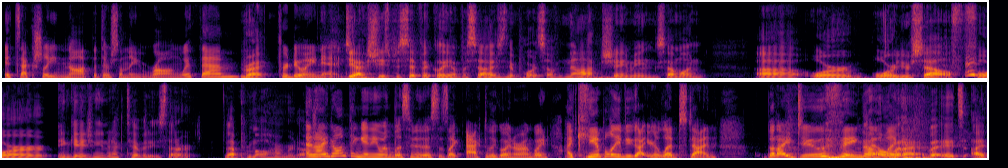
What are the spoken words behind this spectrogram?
it's actually not that there's something wrong with them right. for doing it Yeah, she specifically emphasized the importance of not shaming someone uh, or or yourself for engaging in activities that are that promote harm reduction. And I don't think anyone listening to this is like actively going around going, I can't believe you got your lips done. But I do think no, that like but I, but it's I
